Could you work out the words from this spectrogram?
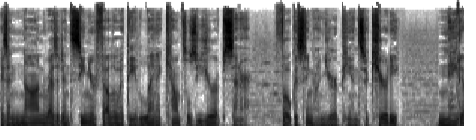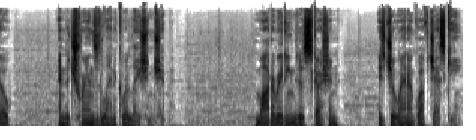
is a non resident senior fellow at the Atlantic Council's Europe Center, focusing on European security, NATO, and the transatlantic relationship. Moderating the discussion is Joanna Gławczewski.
